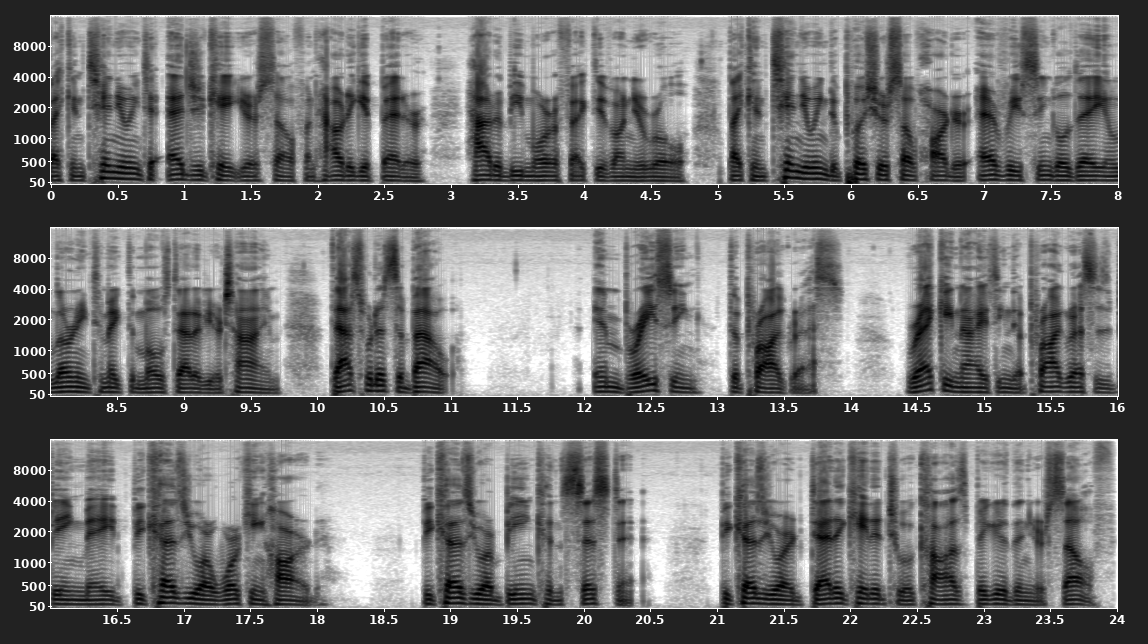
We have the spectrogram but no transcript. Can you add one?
by continuing to educate yourself on how to get better, how to be more effective on your role by continuing to push yourself harder every single day and learning to make the most out of your time. That's what it's about. Embracing the progress, recognizing that progress is being made because you are working hard, because you are being consistent, because you are dedicated to a cause bigger than yourself,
